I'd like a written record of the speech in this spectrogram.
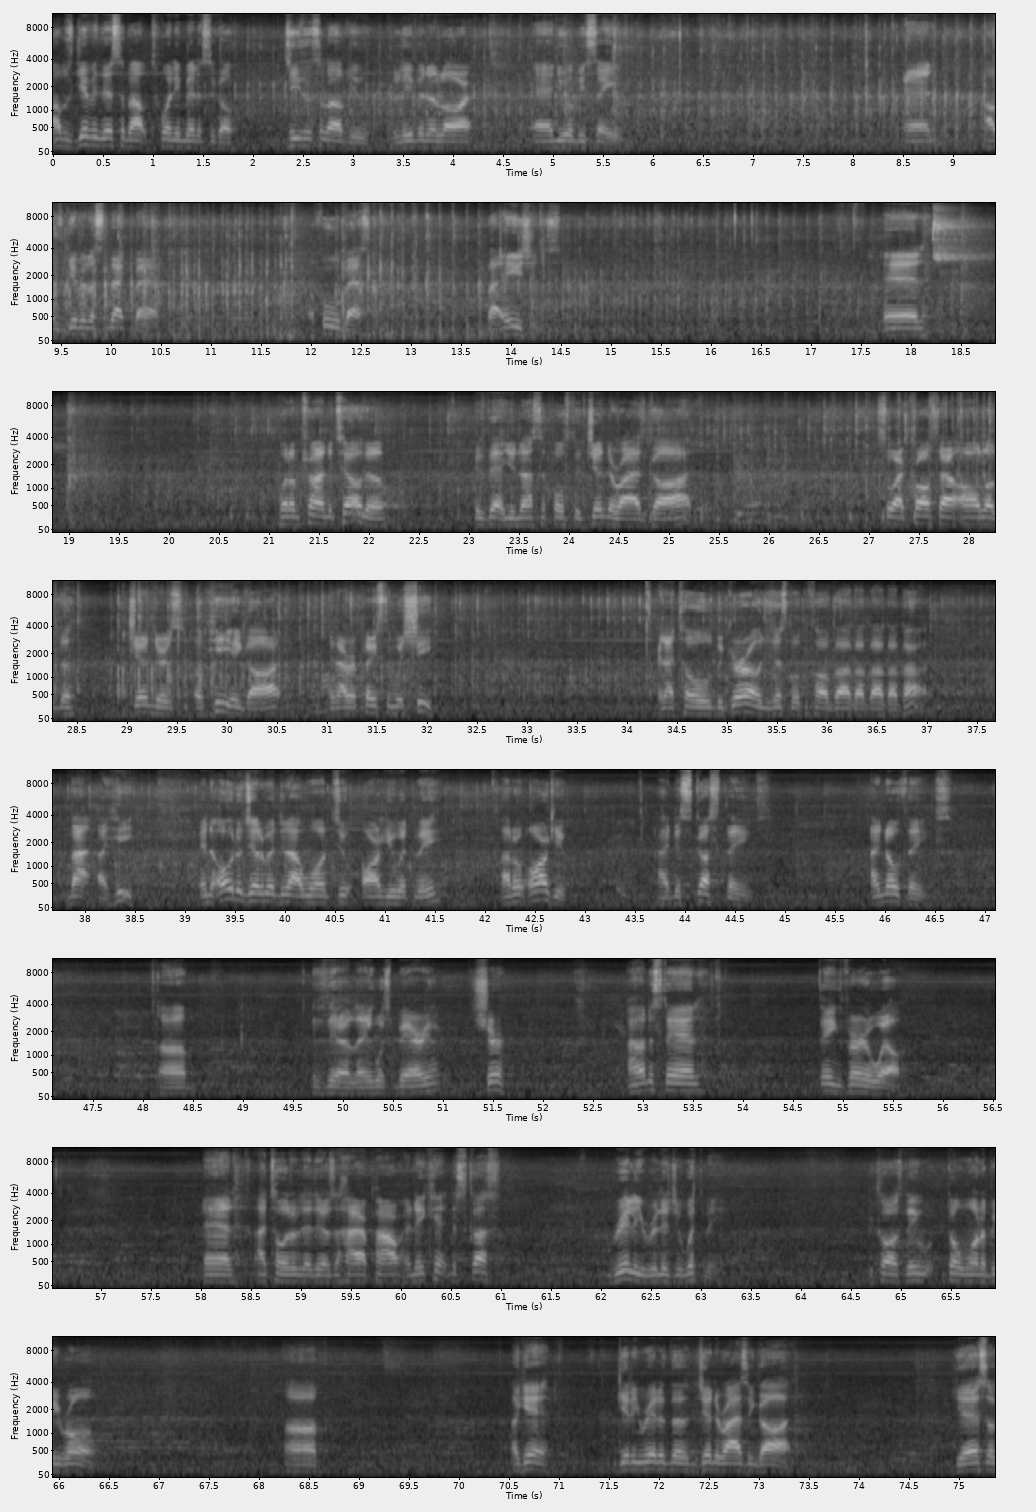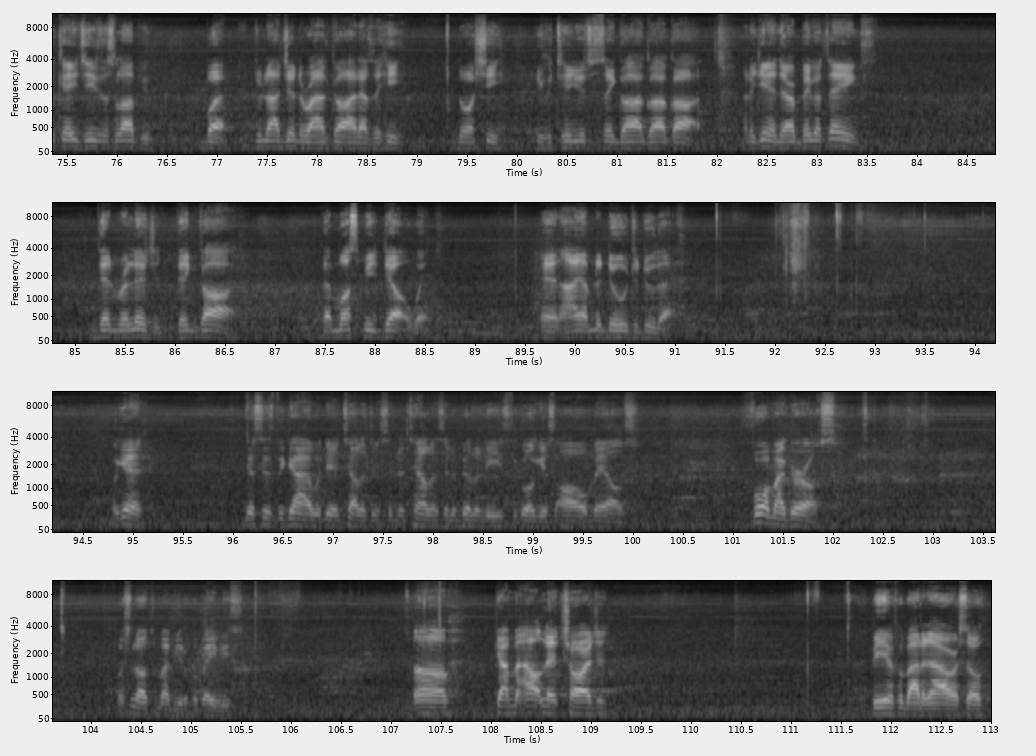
I was given this about 20 minutes ago. Jesus love you. Believe in the Lord, and you will be saved. And I was given a snack bag, a food basket, by Asians. And what I'm trying to tell them is that you're not supposed to genderize God. So I crossed out all of the genders of he and God, and I replaced them with she. And I told the girl, you're just supposed to call God, God, God, God, God, not a he. And the older gentleman did not want to argue with me. I don't argue. I discuss things. I know things. Um, is there a language barrier? Sure. I understand things very well. And I told them that there's a higher power and they can't discuss really religion with me because they don't want to be wrong. Um, again, getting rid of the genderizing God. Yes, okay, Jesus loved you, but do not genderize God as a he nor she. You continue to say God, God, God. And again, there are bigger things than religion, than God, that must be dealt with. And I am the dude to do that. Again, this is the guy with the intelligence and the talents and abilities to go against all males. For my girls. Much love to my beautiful babies. Um, got my outlet charging. Be here for about an hour or so.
